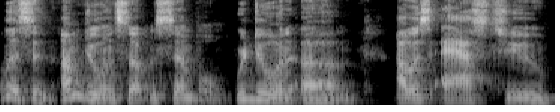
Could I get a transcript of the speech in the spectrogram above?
listen. I'm doing something simple. We're doing. Um, I was asked to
